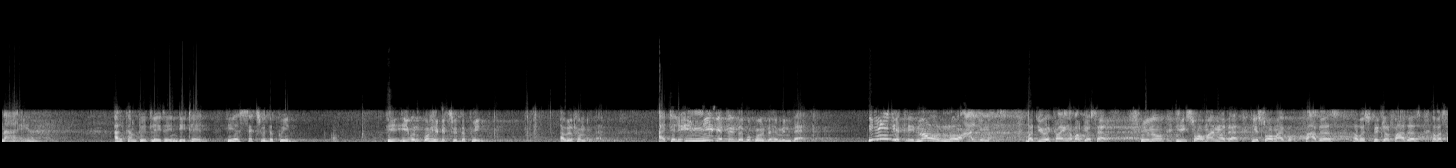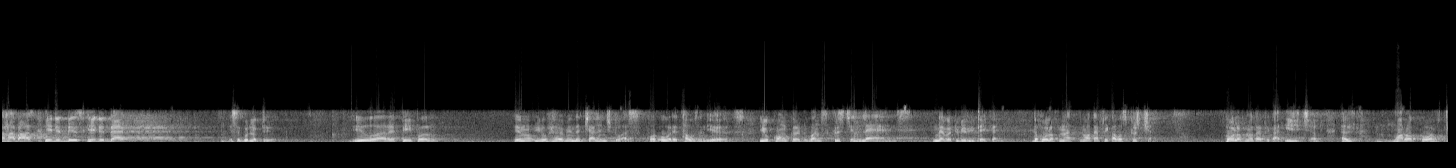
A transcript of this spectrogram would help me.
I'll come to it later in detail, he has sex with the queen. He even cohabits with the queen. I will come to that. I tell you, immediately the book would have been banned. Immediately. No, no arguments. But you were crying about yourself. You know, he saw my mother, he saw my fathers, our spiritual fathers, our sahabas, he did this, he did that. It's a good luck to you. You are a people, you know, you have been a challenge to us for over a thousand years. You conquered once Christian lands, never to be retaken. The whole of North Africa was Christian. Whole of North Africa, Egypt, Morocco,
